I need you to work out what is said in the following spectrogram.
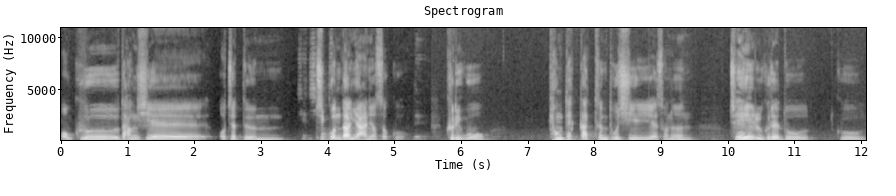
어 그 당시에 어쨌든 집권당이 아니었었고 그리고 평택 같은 도시에서는 제일 그래도 그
